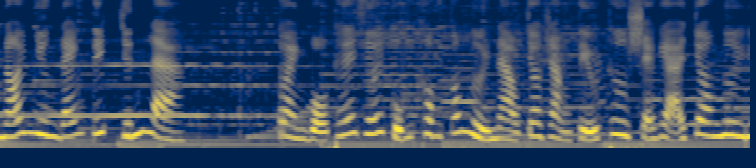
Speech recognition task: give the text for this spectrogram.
Nói nhưng đáng tiếc chính là Toàn bộ thế giới cũng không có người nào cho rằng tiểu thư sẽ gả cho ngươi.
